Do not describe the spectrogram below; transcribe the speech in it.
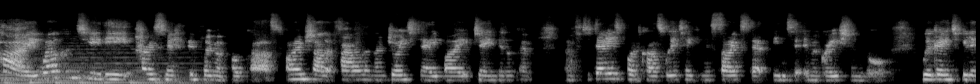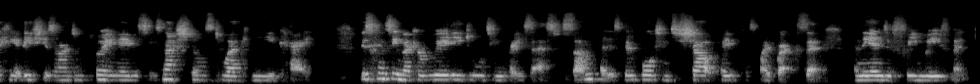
Hi, welcome to the Paris Smith Employment Podcast. I'm Charlotte Farrell and I'm joined today by Jane Middlecombe. And for today's podcast, we're taking a sidestep into immigration law. We're going to be looking at the issues around employing overseas nationals to work in the UK. This can seem like a really daunting process for some, but it's been brought into sharp focus by Brexit and the end of free movement.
